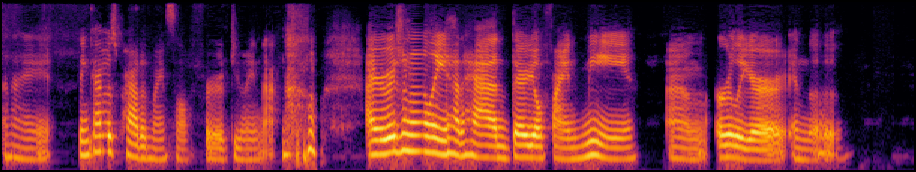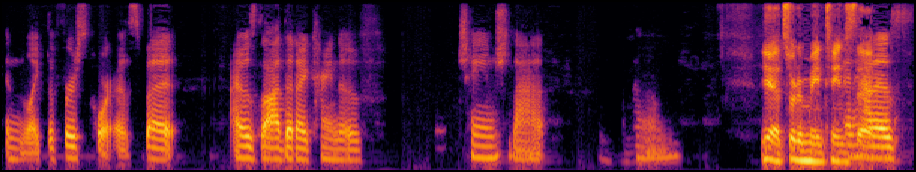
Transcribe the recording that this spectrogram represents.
and i think i was proud of myself for doing that. I originally had had there you'll find me um, earlier in the in like the first chorus but i was glad that i kind of changed that. Um, Yeah, it sort of maintains that as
